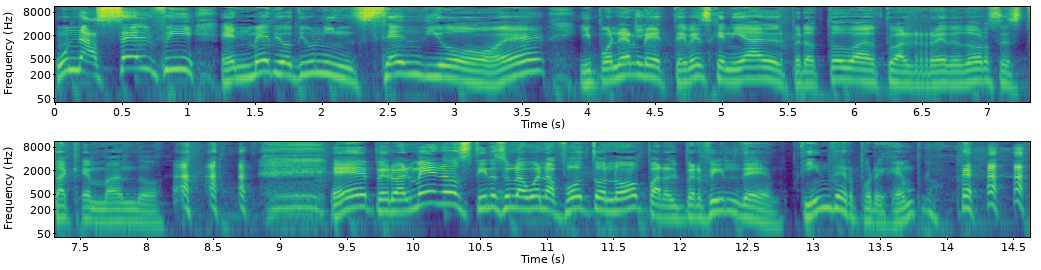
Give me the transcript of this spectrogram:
una selfie en medio de un incendio, ¿eh? Y ponerle, te ves genial, pero todo a tu alrededor se está quemando. ¿Eh? Pero al menos tienes una buena foto, ¿no? Para el perfil de Tinder, por ejemplo.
